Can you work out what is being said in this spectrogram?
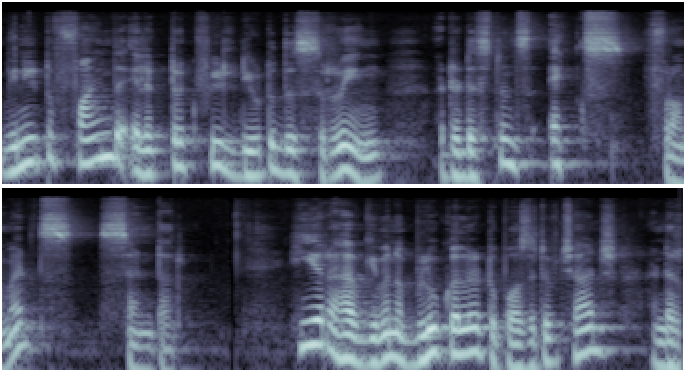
We need to find the electric field due to this ring at a distance x from its center. Here I have given a blue color to positive charge and a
